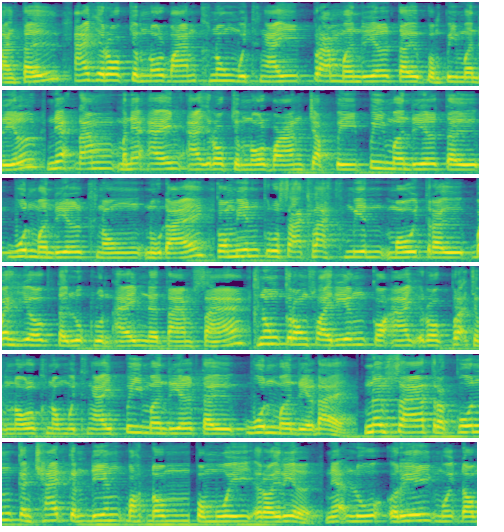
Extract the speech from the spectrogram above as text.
ឡើងទៅអាចរកចំណូលបានក្នុងមួយថ្ងៃ50000រៀលទៅ70000រៀលអ្នកដាំម្នាក់ឯងអាចរកចំណូលបានចាប់ពី20000រៀលទៅ40000រៀលក្នុងនោះដែរក៏មានគ្រួសារខ្លះគ្មានម៉ូយត្រូវបេះយកទៅលក់ខ្លួនឯងនៅតាមផ្សារក្នុងក្រុងស្វាយរៀងក៏អាចរកប្រាក់ចំណូលក្នុងមួយថ្ងៃ20000រៀលទៅ40000រៀលដែរនៅផ្សារត្រកួនកញ្ឆែតកណ្ដៀងបោះដុំ600រៀលអ្នកលក់រាយមួយដុំ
